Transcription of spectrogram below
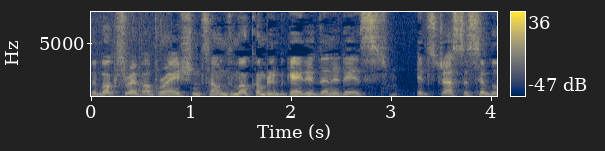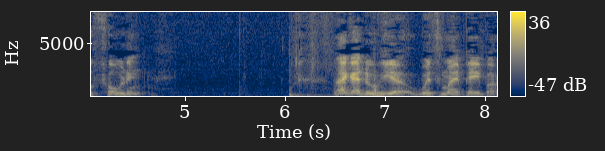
The box wrap operation sounds more complicated than it is. It's just a simple folding. Like I do here with my paper.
